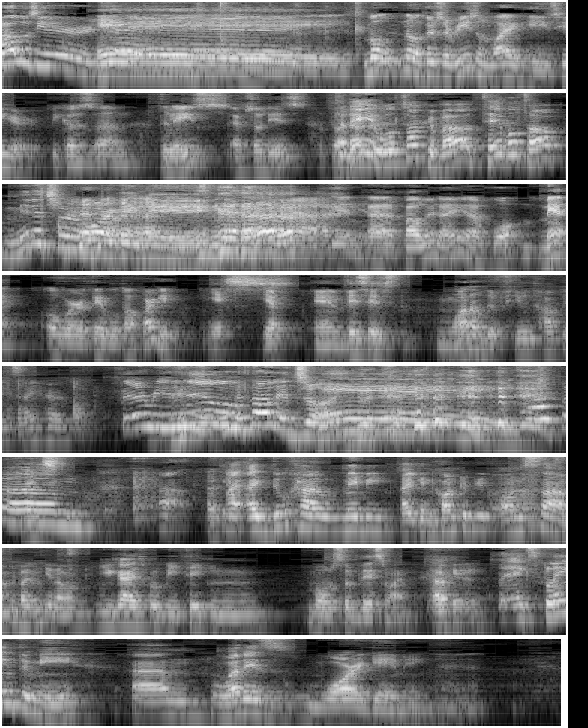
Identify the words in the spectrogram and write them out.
episode. And Paolo's here! Hey! Well, no, there's a reason why he's here. Because um, today's episode is... Today we'll talk about tabletop miniature wargaming. and uh, Paolo and I have wa- met over tabletop party. Yes. yep, and this is one of the few topics I have very little knowledge on. Yay! um, uh, I, I do have maybe I can contribute on some, but you know you guys will be taking most of this one. okay. Explain to me um, what is wargaming.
